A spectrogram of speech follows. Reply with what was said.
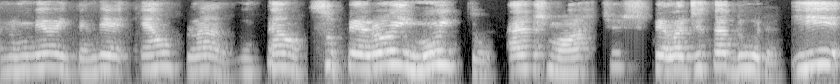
no meu entender, é um plano. Então, superou em muito as mortes pela ditadura. E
